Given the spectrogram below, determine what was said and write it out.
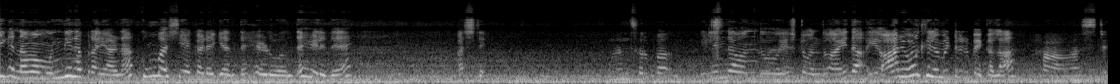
ಈಗ ನಮ್ಮ ಮುಂದಿನ ಪ್ರಯಾಣ ಕುಂಭಾಶಿಯ ಕಡೆಗೆ ಅಂತ ಹೇಳು ಅಂತ ಹೇಳಿದೆ. ಅಷ್ಟೇ. ಸ್ವಲ್ಪ ಇಲ್ಲಿಂದ ಒಂದು ಎಷ್ಟು ಒಂದು ಐದು ಆರು ಏಳು ಕಿಲೋಮೀಟರ್ ಇರ್ಬೇಕಲ್ಲ? ಹಾ ಅಷ್ಟೇ.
